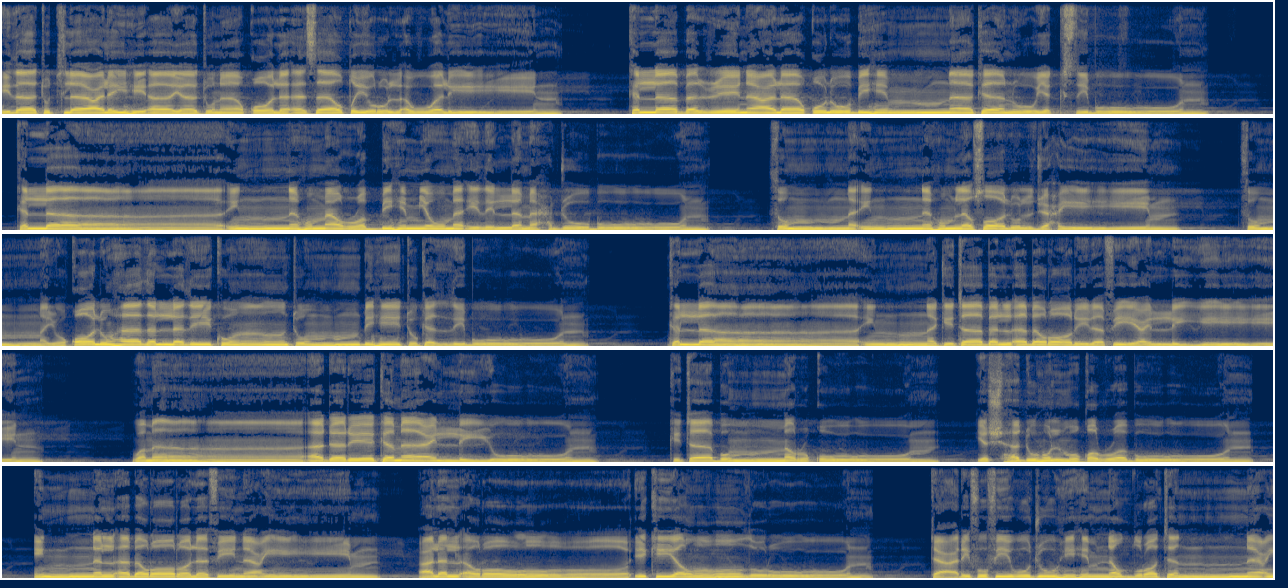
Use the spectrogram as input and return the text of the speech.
إذا تتلى عليه آياتنا قال أساطير الأولين. كلا برين على قلوبهم ما كانوا يكسبون. كلا إنهم عن ربهم يومئذ لمحجوبون. ثم انهم لصال الجحيم ثم يقال هذا الذي كنتم به تكذبون كلا ان كتاب الابرار لفي عليين وما ادريك ما عليون كتاب مرقوم يشهده المقربون ان الابرار لفي نعيم على الارائك ينظرون تعرف في وجوههم نضره النعيم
